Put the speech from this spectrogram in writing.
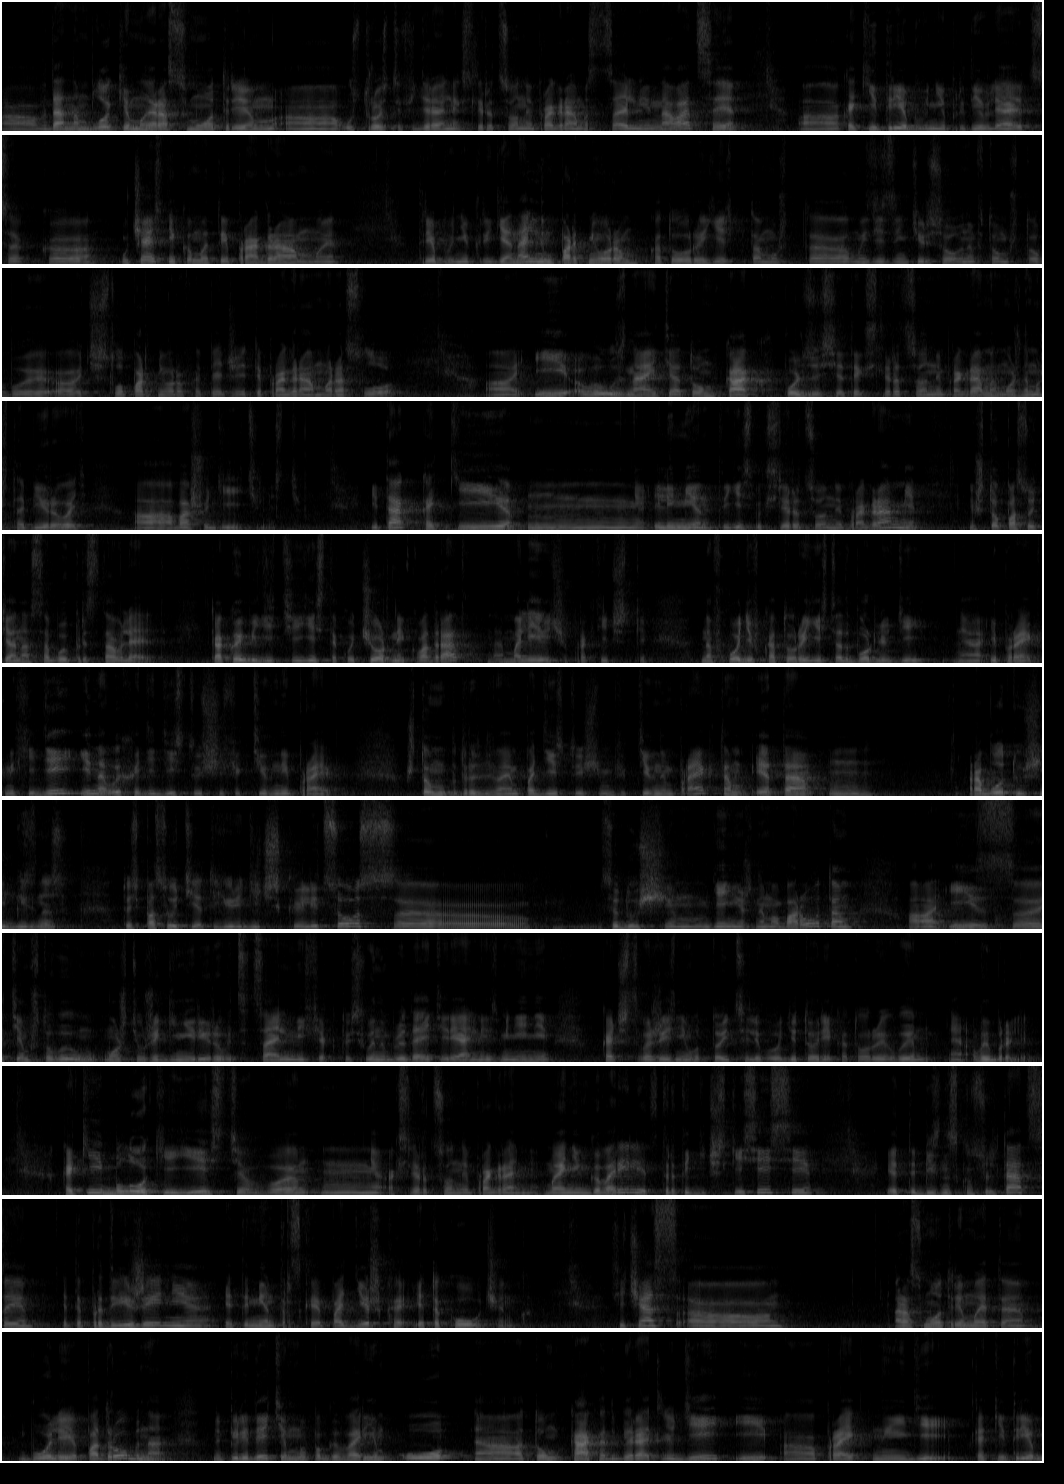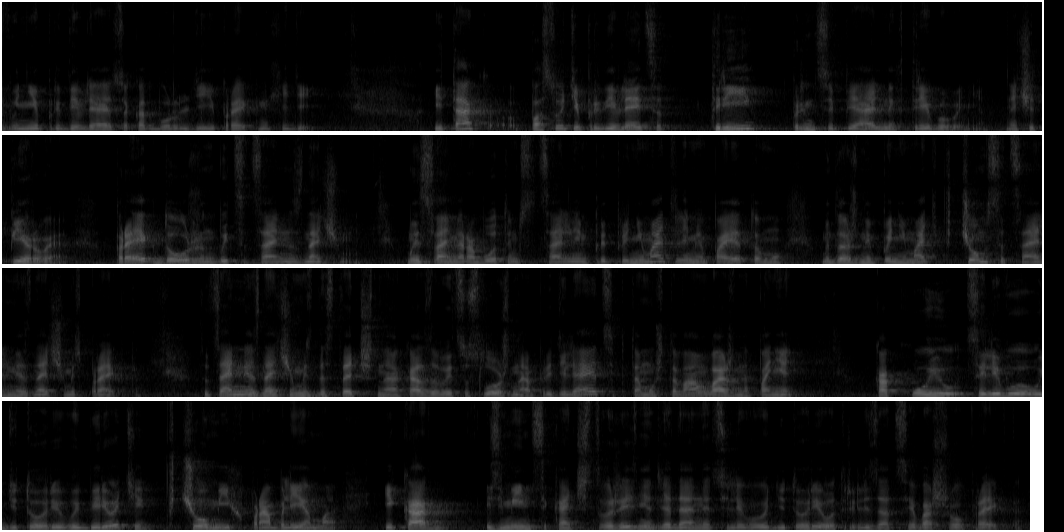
А, В данном блоке мы рассмотрим а, устройство федеральной акселерационной программы «Социальные инновации», а, какие требования предъявляются к участникам этой программы, требования к региональным партнерам, которые есть, потому что мы здесь заинтересованы в том, чтобы число партнеров, опять же, этой программы росло. И вы узнаете о том, как, пользуясь этой акселерационной программой, можно масштабировать вашу деятельность. Итак, какие элементы есть в акселерационной программе и что, по сути, она собой представляет? Как вы видите, есть такой черный квадрат, да, Малевича практически, на входе в который есть отбор людей а, и проектных идей, и на выходе действующий эффективный проект. Что мы подразумеваем под действующим эффективным проектом? Это работающий бизнес, то есть, по сути, это юридическое лицо с, э, с идущим денежным оборотом, и с э, тем, что вы можете уже генерировать социальный эффект. То есть вы наблюдаете реальные изменения в качестве жизни вот той целевой аудитории, которую вы э, выбрали. Какие блоки есть в акселерационной программе? Мы о них говорили, это стратегические сессии, это бизнес-консультации, это продвижение, это менторская поддержка, это коучинг. Сейчас э, рассмотрим это более подробно, но перед этим мы поговорим о, а, о том, как отбирать людей и а, проектные идеи, какие требования предъявляются к отбору людей и проектных идей. Итак, по сути, предъявляется три принципиальных требования. Значит, первое. Проект должен быть социально значимым. Мы с вами работаем с социальными предпринимателями, поэтому мы должны понимать, в чем социальная значимость проекта. Социальная значимость достаточно, оказывается, сложно определяется, потому что вам важно понять, какую целевую аудиторию вы берете, в чем их проблема и как изменится качество жизни для данной целевой аудитории от реализации вашего проекта.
